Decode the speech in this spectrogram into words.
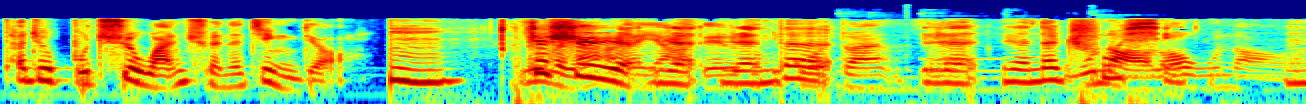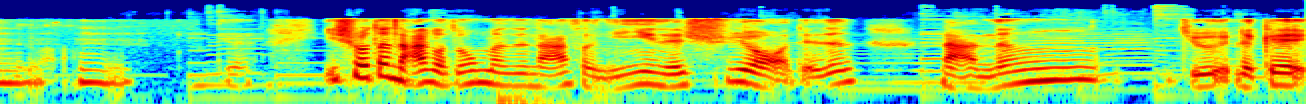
他就不去完全的禁掉。嗯，这是人人人的人人的初心。无脑，嗯嗯。对，伊晓得㑚搿种物事，㑚成年人侪需要，但是哪能就辣盖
